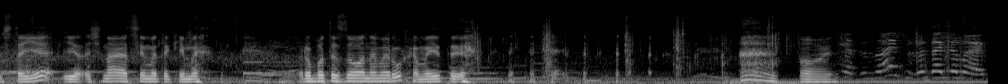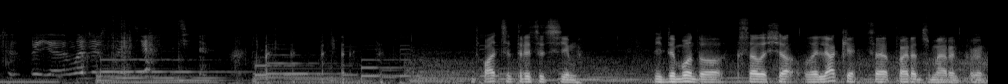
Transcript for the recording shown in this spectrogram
Встає і починає цими такими роботизованими рухами йти. Ой. Ні, ти знаєш, вже далі легше стає. Можеш почати. 2037. Йдемо до селища Леляки, це перед Жмеринкою.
